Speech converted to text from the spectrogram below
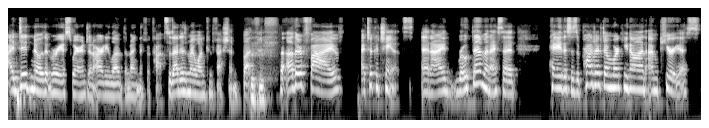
I did know that Maria Swearingen already loved the Magnificat. So that is my one confession. But mm-hmm. the other five, I took a chance and I wrote them and I said, Hey, this is a project I'm working on. I'm curious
